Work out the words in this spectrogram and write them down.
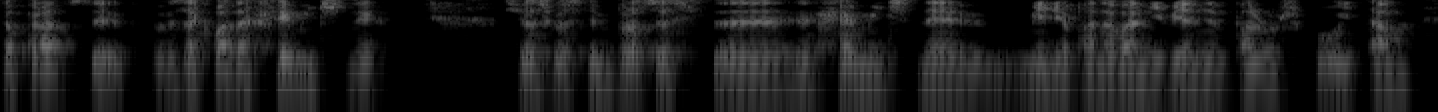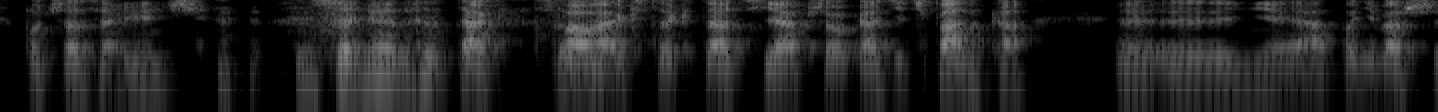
do pracy w zakładach chemicznych. W związku z tym proces y, chemiczny mieli opanowani w jednym paluszku i tam podczas zajęć, tak, trwała ekstraktacja przy okazji czpanka. Y, y, Nie, a ponieważ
